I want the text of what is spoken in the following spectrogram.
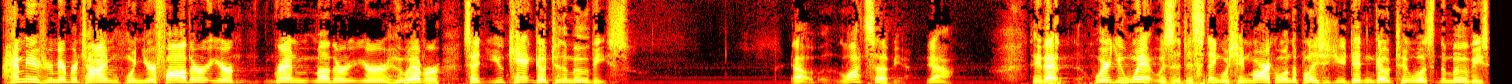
how many of you remember a time when your father, your grandmother, your whoever said, You can't go to the movies? Yeah, lots of you. Yeah. See, that where you went was a distinguishing mark. And one of the places you didn't go to was the movies.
